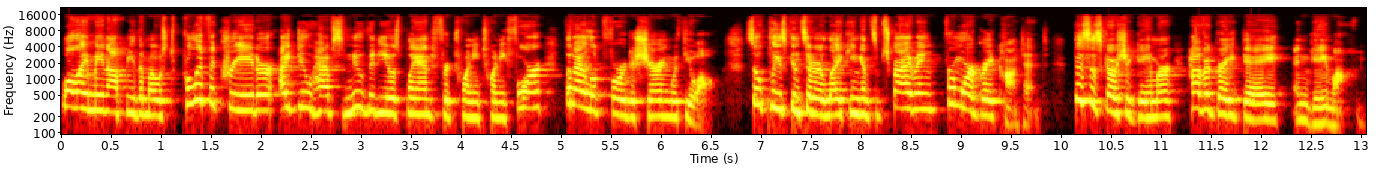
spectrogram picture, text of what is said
While I may not be the most prolific creator, I do have some new videos planned for 2024 that I look forward to sharing with you all. So please consider liking and subscribing for more great content. This is Scotia Gamer. Have a great day and game on.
